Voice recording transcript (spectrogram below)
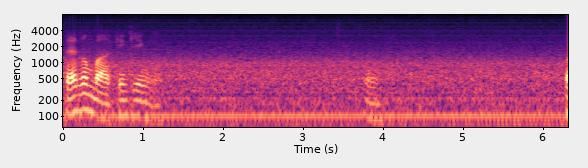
แสนลำบากจริงๆไป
